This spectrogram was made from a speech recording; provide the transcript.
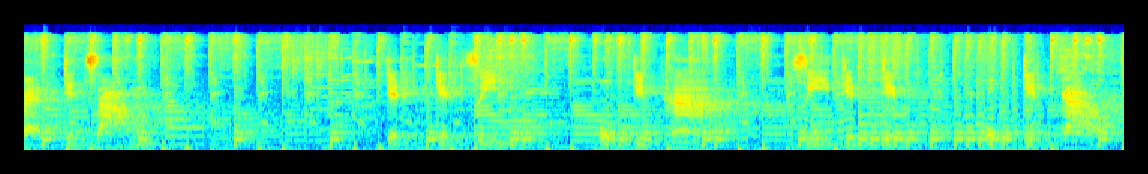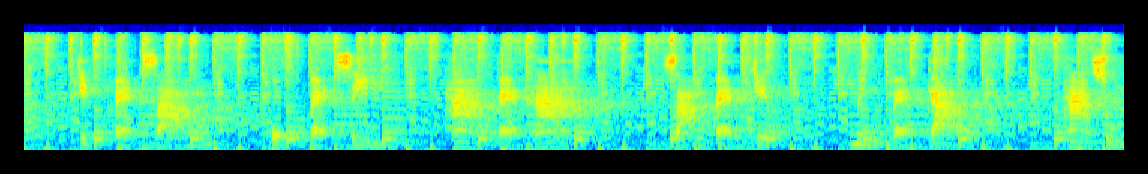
8 7 3 7 7 4 6 7 5 4 7 7 6 7 9 7 8 3 6 8 4 5 8 5 3 8 7 1 8 9 5 0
